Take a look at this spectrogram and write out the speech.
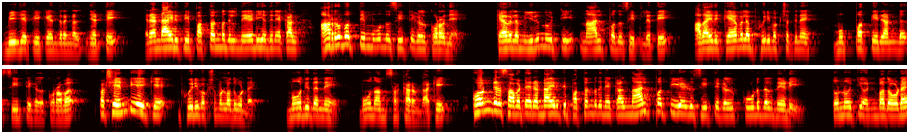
ബി ജെ പി കേന്ദ്രങ്ങൾ ഞെട്ടി. രണ്ടായിരത്തി പത്തൊൻപതിൽ നേടിയതിനേക്കാൾ അറുപത്തിമൂന്ന് സീറ്റുകൾ കുറഞ്ഞ് കേവലം ഇരുന്നൂറ്റി നാൽപ്പത് സീറ്റിലെത്തി. അതായത് കേവല ഭൂരിപക്ഷത്തിന് മുപ്പത്തിരണ്ട് സീറ്റുകൾ കുറവ്. പക്ഷേ എൻ ഡി എക്ക് ഭൂരിപക്ഷമുള്ളതുകൊണ്ട് മോദി തന്നെ മൂന്നാം സർക്കാർ ഉണ്ടാക്കി കോൺഗ്രസ് ആവട്ടെ രണ്ടായിരത്തി പത്തൊൻപതിനേക്കാൾ നാൽപ്പത്തിയേഴ് സീറ്റുകൾ കൂടുതൽ നേടി. തൊണ്ണൂറ്റി ഒൻപതോടെ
